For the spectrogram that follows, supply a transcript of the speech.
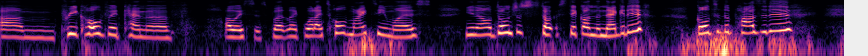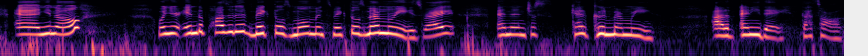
um, pre-COVID kind of oasis. But like what I told my team was, you know, don't just st- stick on the negative, go to the positive, and you know, when you're in the positive, make those moments, make those memories, right? And then just get a good memory out of any day. That's all.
